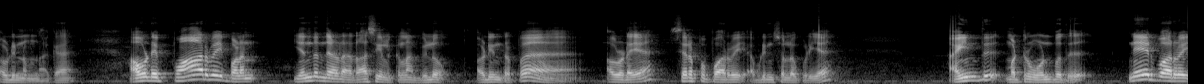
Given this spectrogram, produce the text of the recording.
அப்படின்னோம்னாக்க அவருடைய பார்வை பலன் எந்தெந்த ராசிகளுக்கெல்லாம் விழும் அப்படின்றப்ப அவருடைய சிறப்பு பார்வை அப்படின்னு சொல்லக்கூடிய ஐந்து மற்றும் ஒன்பது நேர்பார்வை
